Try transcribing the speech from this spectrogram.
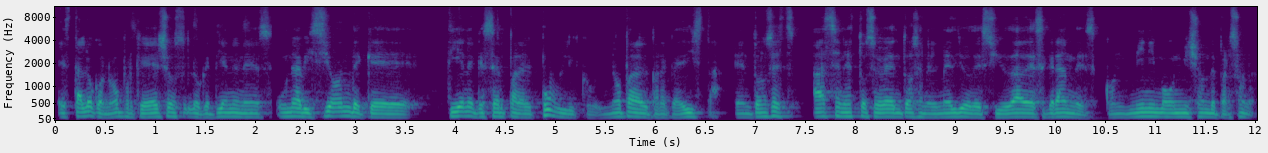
Está loco, ¿no? Porque ellos lo que tienen es una visión de que tiene que ser para el público y no para el paracaidista. Entonces hacen estos eventos en el medio de ciudades grandes con mínimo un millón de personas.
